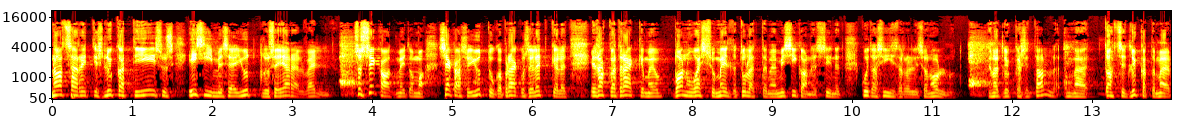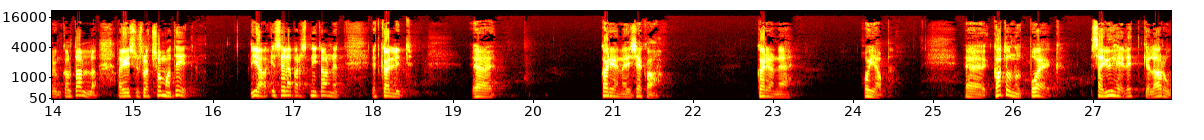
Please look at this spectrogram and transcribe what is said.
Natsaretis lükati Jeesus esimese jutluse järel välja. sa segad meid oma segase jutuga praegusel hetkel, et, et hakkad rääkima vanu asju meelde tuletama ja mis iganes siin, et kuidas Iisraelis on olnud. ja nad lükkasid ta alla, tahtsid lükata määrünkalt alla, aga Jeesus läks oma teed. ja, ja sellepärast nii ta on, et, et kallid, karjane ei sega. karjane hoiab Äh, kadunud poeg sai ühel hetkel aru,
